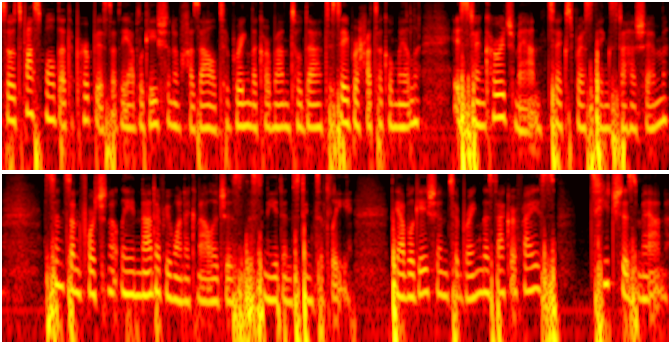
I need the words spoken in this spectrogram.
So it's possible that the purpose of the obligation of Chazal to bring the Karban Todah to say Berchat HaGomel is to encourage man to express thanks to Hashem, since unfortunately not everyone acknowledges this need instinctively. The obligation to bring the sacrifice teaches man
